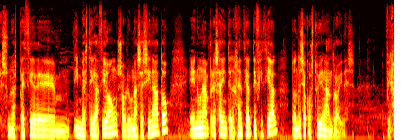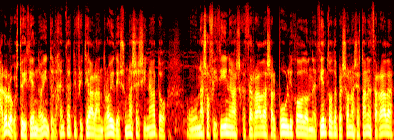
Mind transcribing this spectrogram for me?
es una especie de mm, investigación sobre un asesinato en una empresa de inteligencia artificial donde se construyen androides. Fijaros lo que estoy diciendo, ¿eh? inteligencia artificial, androides, un asesinato, unas oficinas cerradas al público donde cientos de personas están encerradas.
